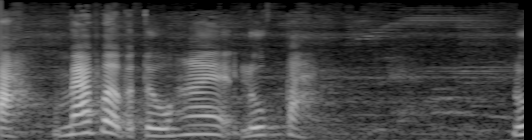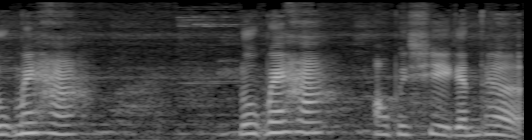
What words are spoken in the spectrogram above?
ปะแม่เปิดประตูให้ลูกปะ ลูกไหมคะลูกไหมคะ ออกไปฉี่กันเถอะ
